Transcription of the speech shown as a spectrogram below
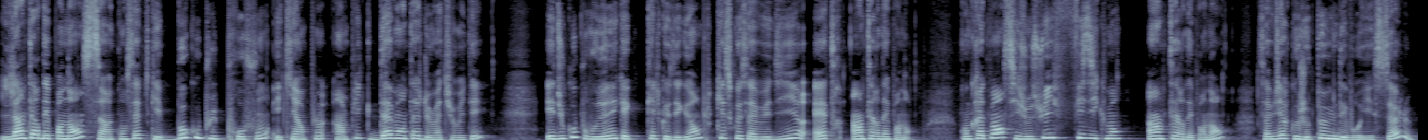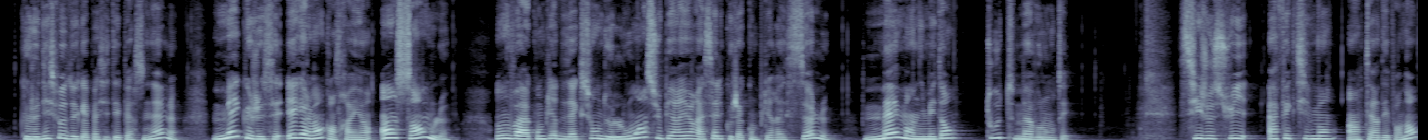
L'interdépendance, c'est un concept qui est beaucoup plus profond et qui implique davantage de maturité. Et du coup, pour vous donner quelques exemples, qu'est-ce que ça veut dire être interdépendant? Concrètement, si je suis physiquement interdépendant, ça veut dire que je peux me débrouiller seul, que je dispose de capacités personnelles, mais que je sais également qu'en travaillant ensemble, on va accomplir des actions de loin supérieures à celles que j'accomplirais seul, même en y mettant toute ma volonté. Si je suis affectivement interdépendant,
